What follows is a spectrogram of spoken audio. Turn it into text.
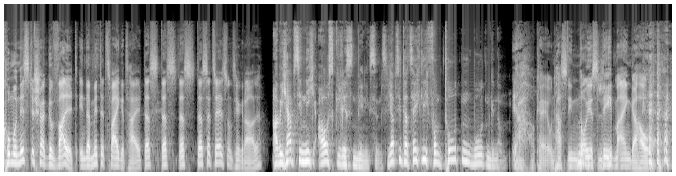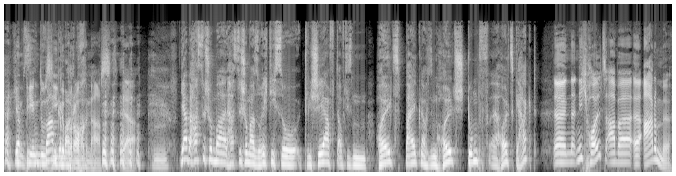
kommunistischer Gewalt in der Mitte zweigeteilt. Das, das, das, das erzählst du uns hier gerade. Aber ich habe sie nicht ausgerissen wenigstens. Ich habe sie tatsächlich vom toten Boden genommen. Ja, okay. Und hast ihnen neues Leben eingehaucht, indem du sie gemacht. gebrochen hast. Ja. Ja, aber hast du schon mal, hast du schon mal so richtig so klischeehaft auf diesem Holzbalken, auf diesem Holzstumpf äh, Holz gehackt? Äh, nicht Holz, aber äh, Arme.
